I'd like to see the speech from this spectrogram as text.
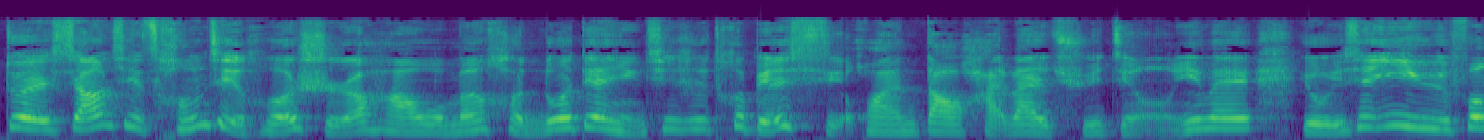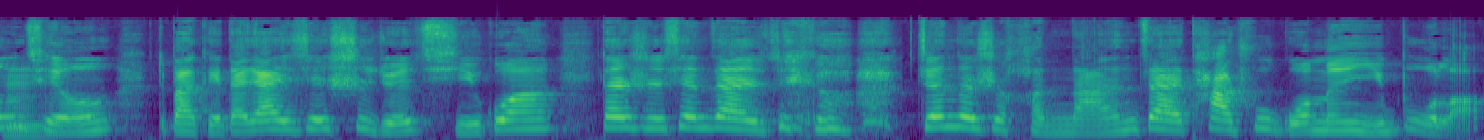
对，想起曾几何时哈，我们很多电影其实特别喜欢到海外取景，因为有一些异域风情，对吧？给大家一些视觉奇观。但是现在这个真的是。很难再踏出国门一步了。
